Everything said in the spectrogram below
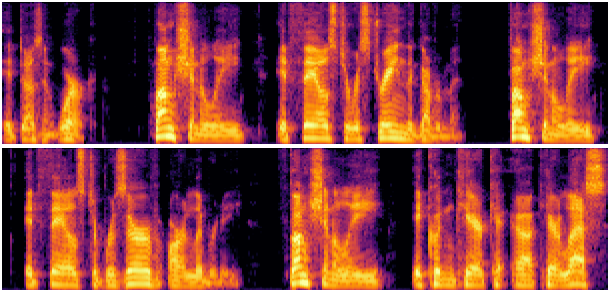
it doesn't work. Functionally, it fails to restrain the government. Functionally, it fails to preserve our liberty. Functionally, it couldn't care uh, care less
